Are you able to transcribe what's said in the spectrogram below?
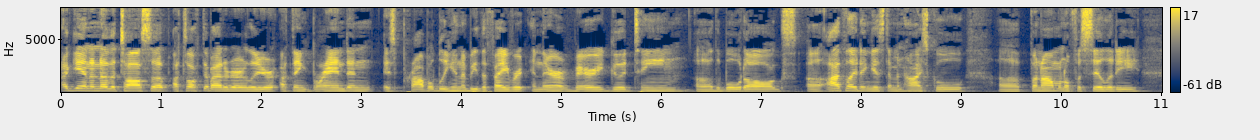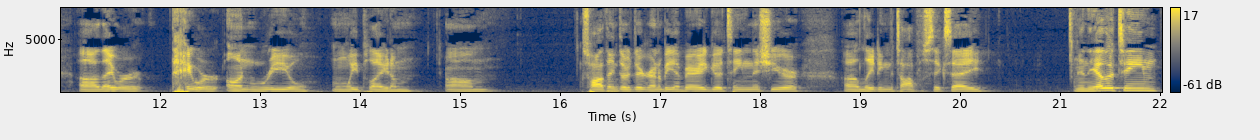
again, another toss up. I talked about it earlier. I think Brandon is probably going to be the favorite, and they're a very good team, uh, the Bulldogs. Uh, I played against them in high school. Uh, phenomenal facility. Uh, they were they were unreal when we played them. Um, so I think they're, they're going to be a very good team this year, uh, leading the top of 6A. And the other team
